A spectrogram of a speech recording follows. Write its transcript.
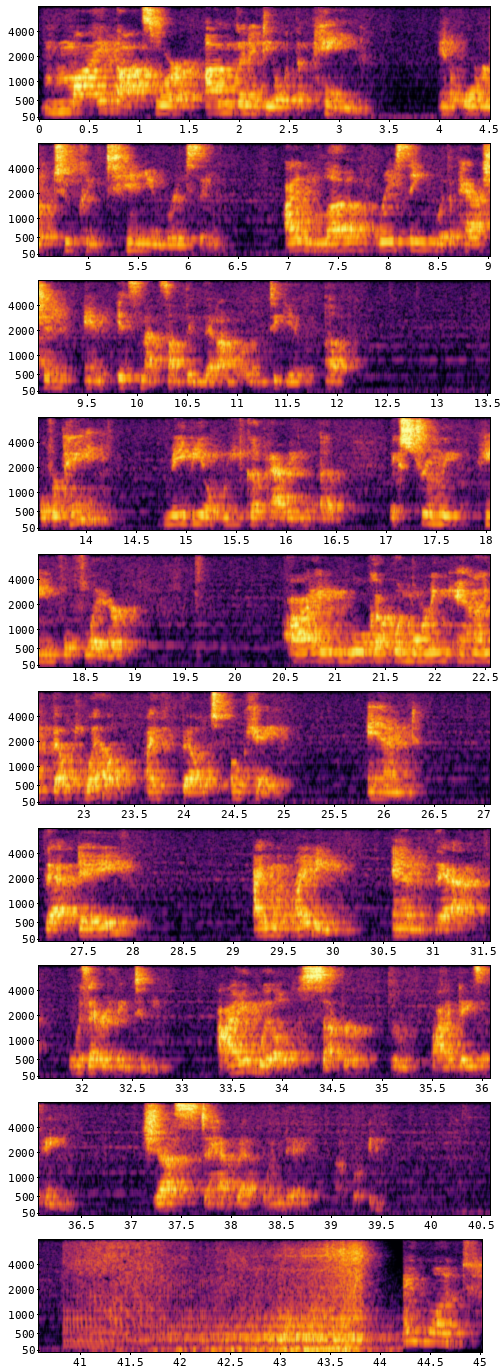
my thoughts were I'm going to deal with the pain in order to continue racing. I love racing with a passion, and it's not something that I'm willing to give up over pain. Maybe a week of having an extremely painful flare I woke up one morning and I felt well. I felt okay. And that day, I went riding, and that was everything to me. I will suffer through five days of pain just to have that one day of riding. I want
